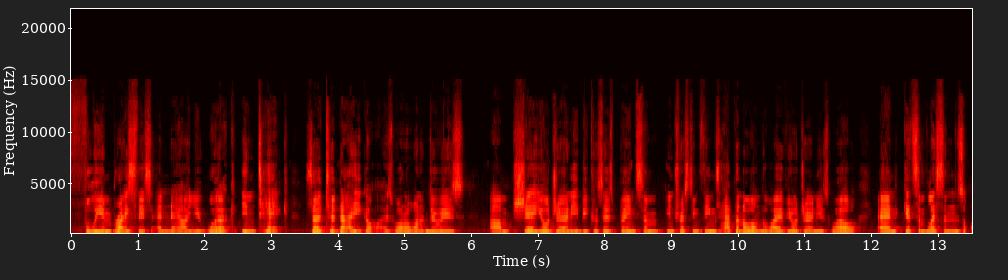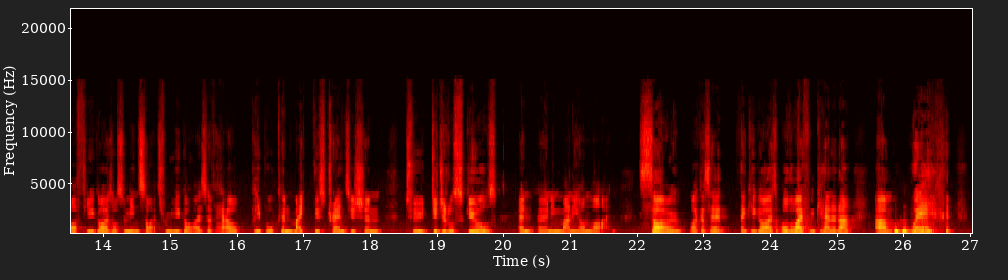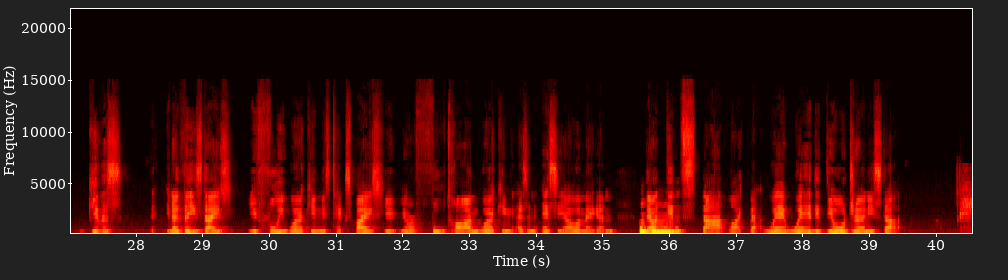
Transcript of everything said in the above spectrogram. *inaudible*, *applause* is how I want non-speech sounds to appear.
fully embrace this and now you work in tech. So today, guys, what I want to do is um, share your journey because there's been some interesting things happen along the way of your journey as well and get some lessons off you guys or some insights from you guys of how people can make this transition to digital skills and earning money online. So, like I said, thank you guys all the way from Canada. Um, *laughs* where, give us, you know, these days you fully work in this tech space. You, are a full time working as an SEO, Megan. Mm-hmm. Now, it mm-hmm. didn't start like that. Where where did your journey start?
